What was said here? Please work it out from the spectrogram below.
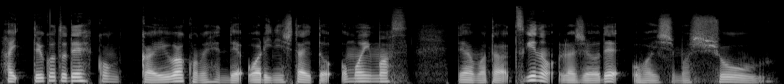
はい。ということで、今回はこの辺で終わりにしたいと思います。ではまた次のラジオでお会いしましょう。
